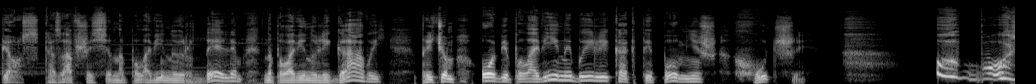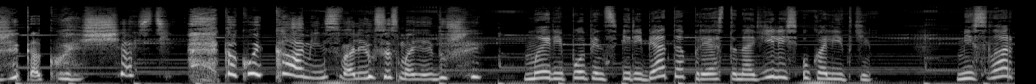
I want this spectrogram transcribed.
пес, казавшийся наполовину ирделем, наполовину легавой, причем обе половины были, как ты помнишь, худшие. О, Боже, какое счастье! Какой камень свалился с моей души! Мэри Поппинс и ребята приостановились у калитки. Мисс Ларк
